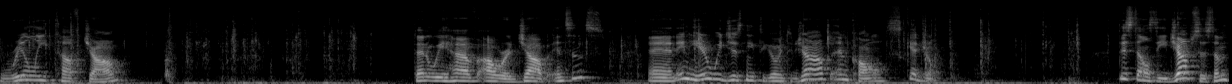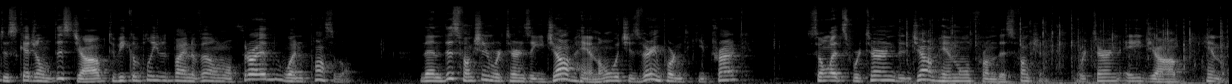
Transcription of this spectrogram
really tough job. Then we have our job instance. And in here, we just need to go into job and call schedule. This tells the job system to schedule this job to be completed by an available thread when possible. Then this function returns a job handle, which is very important to keep track. So let's return the job handle from this function. Return a job handle.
